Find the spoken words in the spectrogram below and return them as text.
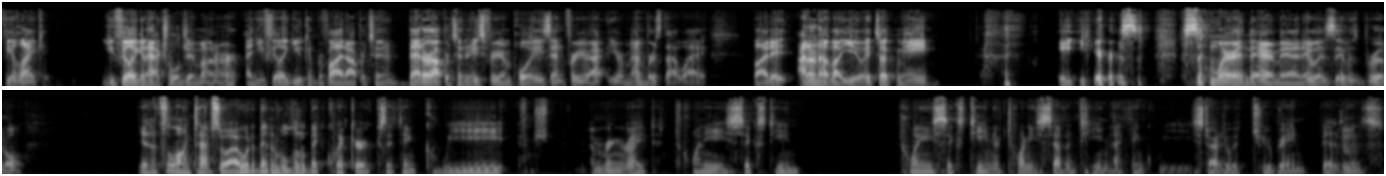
feel like you feel like an actual gym owner and you feel like you can provide opportunity better opportunities for your employees and for your your members that way. But it i don't know about you. It took me eight years somewhere in there man. It was it was brutal. Yeah that's a long time. So i would have been a little bit quicker because i think we if i'm remembering right 2016 2016 or 2017 i think we started with Two-Brain hmm. business.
